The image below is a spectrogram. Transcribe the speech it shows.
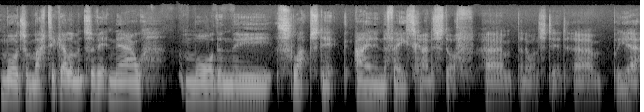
more dramatic elements of it now more than the slapstick iron in the face kind of stuff um, than I once did. Um, but yeah,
